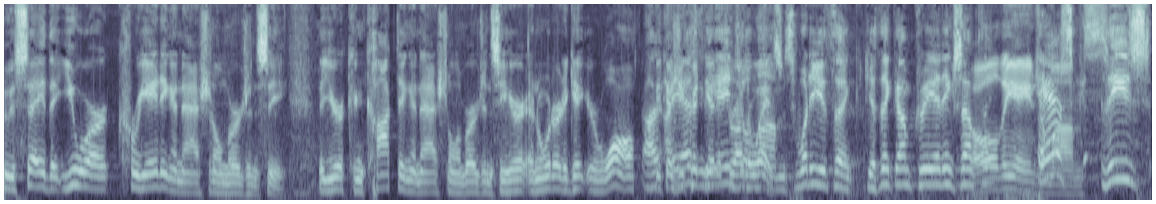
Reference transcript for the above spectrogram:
Who say that you are creating a national emergency, that you're concocting a national emergency here in order to get your wall because I you couldn't get it through angel other ways? moms, What do you think? Do you think I'm creating something? All the angel Ask moms. these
